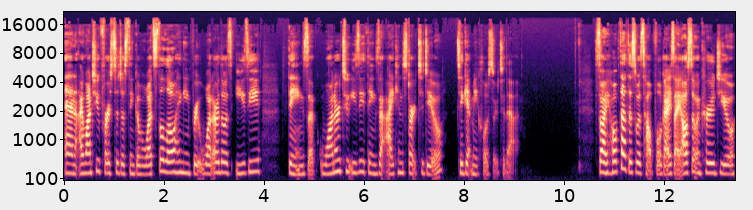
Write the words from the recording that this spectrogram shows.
And I want you first to just think of what's the low hanging fruit? What are those easy things, like one or two easy things that I can start to do to get me closer to that. So I hope that this was helpful, guys. I also encourage you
